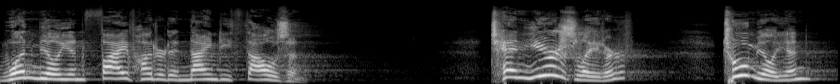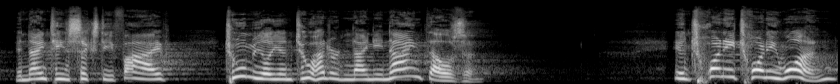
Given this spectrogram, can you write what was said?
1,590,000. Ten years later, 2 million in 1965, 2,299,000. In 2021,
